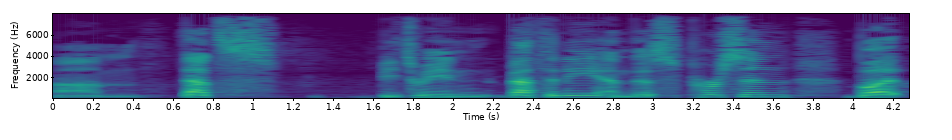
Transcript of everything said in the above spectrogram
Um, that's between Bethany and this person, but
